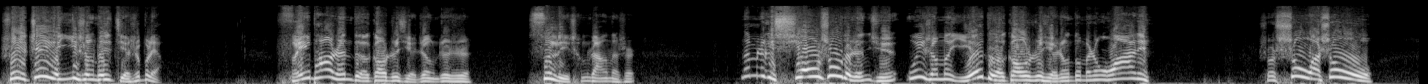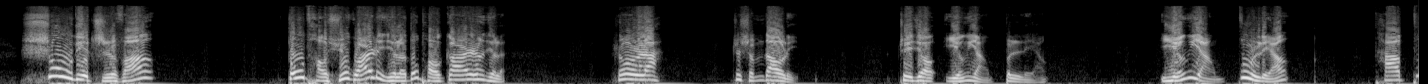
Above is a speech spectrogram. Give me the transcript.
所以这个医生他就解释不了。肥胖人得高脂血症，这是顺理成章的事那么这个消瘦的人群为什么也得高脂血症动脉硬化呢？说瘦啊瘦，瘦的脂肪都跑血管里去了，都跑肝上去了，是不是啊？这什么道理？这叫营养不良。营养不良，它不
